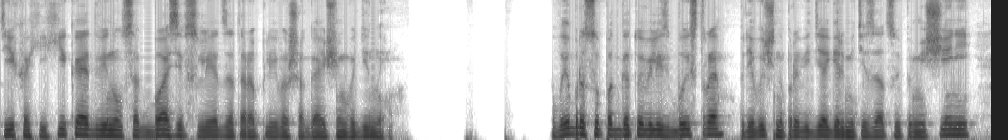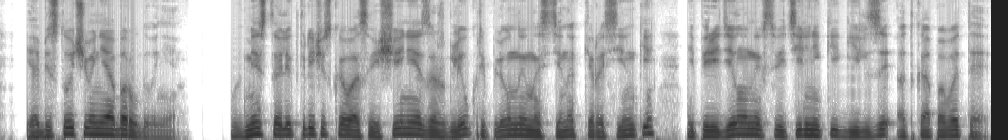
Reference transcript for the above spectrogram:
тихо хихикая, двинулся к базе вслед за торопливо шагающим Водяным. К выбросу подготовились быстро, привычно проведя герметизацию помещений и обесточивание оборудования. Вместо электрического освещения зажгли укрепленные на стенах керосинки и переделанные в светильники гильзы от КПВТ,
